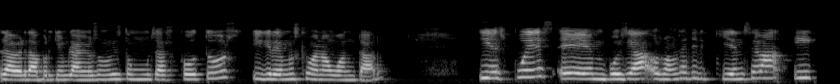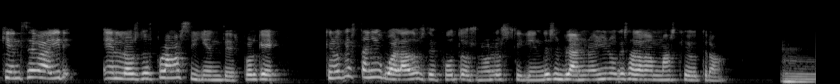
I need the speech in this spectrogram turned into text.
La verdad, porque en plan, los hemos visto en muchas fotos y creemos que van a aguantar. Y después, em, pues ya os vamos a decir quién se va y quién se va a ir en los dos programas siguientes, porque creo que están igualados de fotos, ¿no? Los siguientes, en plan, no hay uno que salga más que otra. Mm,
